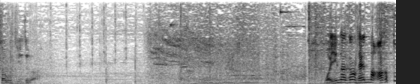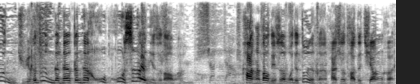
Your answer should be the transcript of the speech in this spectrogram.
收集者，我应该刚才拿个盾，举个盾跟他跟他互互射，你知道吧？看看到底是我的盾狠还是他的枪狠。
